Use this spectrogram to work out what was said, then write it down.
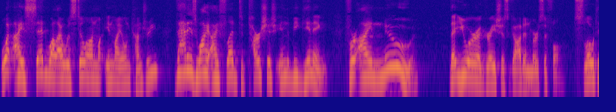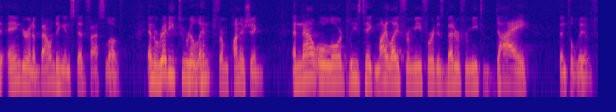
what I said while I was still on my, in my own country? That is why I fled to Tarshish in the beginning, for I knew that you are a gracious God and merciful, slow to anger and abounding in steadfast love, and ready to relent from punishing. And now, O Lord, please take my life from me, for it is better for me to die than to live.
